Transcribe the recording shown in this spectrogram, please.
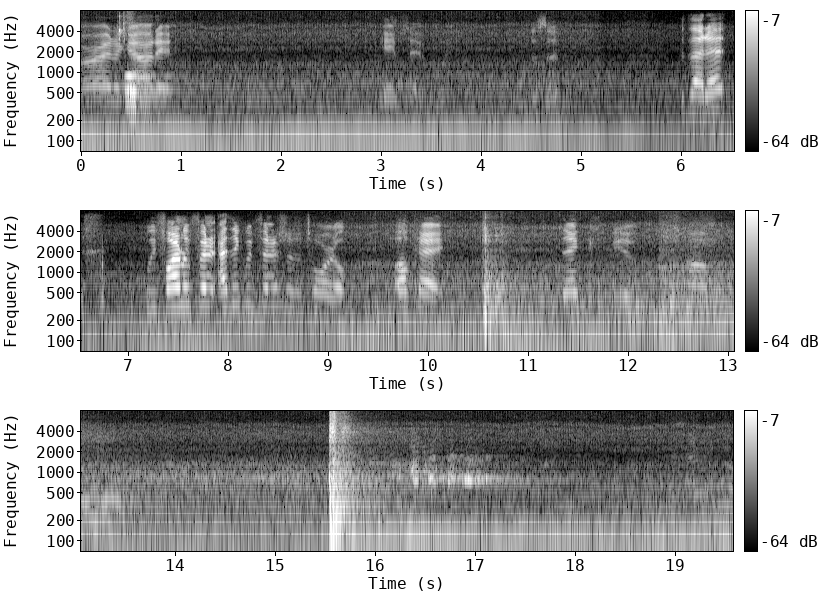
Alright, I got it. Game save. Wait. Is this it? Is that it? We finally finished. I think we finished the tutorial. Okay. Thank you. Um. how do we go?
